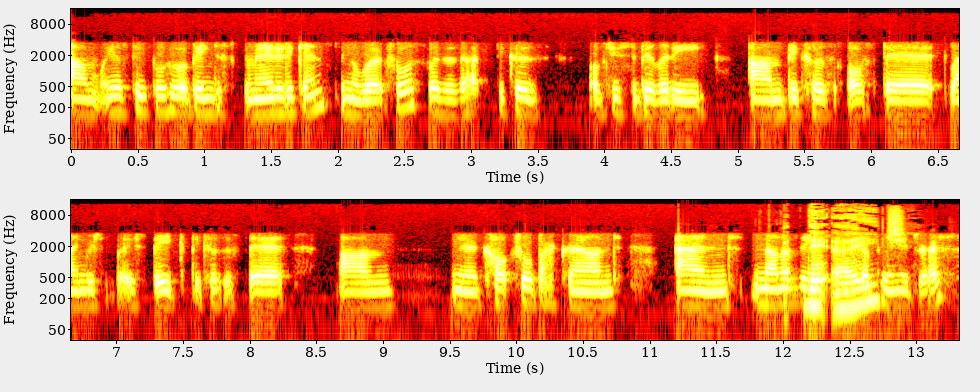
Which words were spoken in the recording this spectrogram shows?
Um, we have people who are being discriminated against in the workforce, whether that's because of disability, um, because of their language that they speak, because of their um, you know cultural background, and none of these Their things age? are being addressed.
